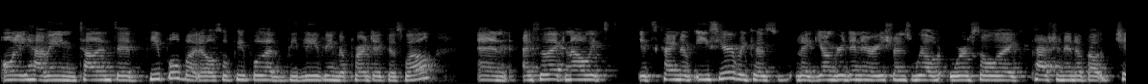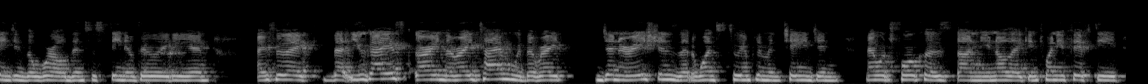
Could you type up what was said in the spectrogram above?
only having talented people, but also people that believe in the project as well. And I feel like now it's it's kind of easier because like younger generations we all, we're so like passionate about changing the world and sustainability and I feel like that you guys are in the right time with the right generations that wants to implement change and now would FORCA has done, you know, like in 2050,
